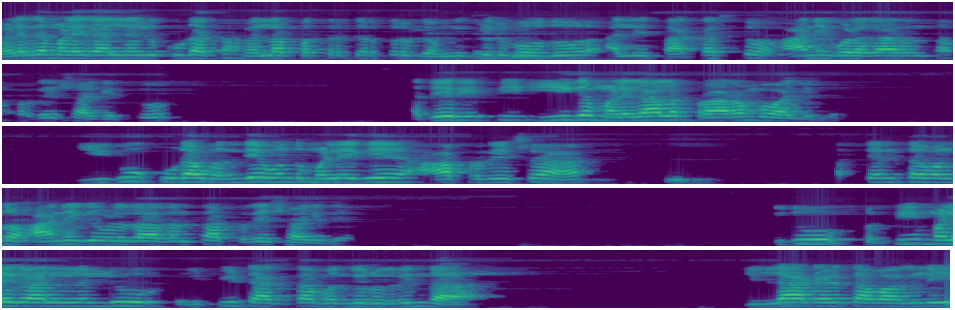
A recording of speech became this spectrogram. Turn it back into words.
ಕಳೆದ ಮಳೆಗಾಲಿನಲ್ಲೂ ಕೂಡ ತಾವೆಲ್ಲ ಪತ್ರಕರ್ತರು ಗಮನಿಸಿರಬಹುದು ಅಲ್ಲಿ ಸಾಕಷ್ಟು ಹಾನಿಗೊಳಗಾದಂತಹ ಪ್ರದೇಶ ಆಗಿತ್ತು. ಅದೇ ರೀತಿ ಈಗ ಮಳೆಗಾಲ ಪ್ರಾರಂಭವಾಗಿದೆ. ಈಗೂ ಕೂಡ ಒಂದೇ ಒಂದು ಮಳೆಗೆ ಆ ಪ್ರದೇಶ ಅತ್ಯಂತ ಒಂದು ಹಾನಿಗೆ ಒಳಗಾದಂತಹ ಪ್ರದೇಶ ಆಗಿದೆ. ಇದು ಪ್ರತಿ ಮಳೆಗಾಲಿನಲ್ಲೂ ರಿಪೀಟ್ ಆಗ್ತಾ ಬಂದಿರೋದ್ರಿಂದ ಜಿಲ್ಲಾಡಳಿತವಾಗಲಿ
